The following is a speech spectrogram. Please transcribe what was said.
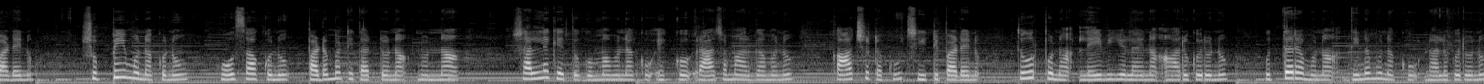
పడెను. షుప్పీమునకును హోసాకును పడమటి తట్టున నున్న షల్లెకెత్తు గుమ్మమునకు ఎక్కు రాజమార్గమును కాచుటకు చీటిపడెను తూర్పున లేవీయులైన ఆరుగురును ఉత్తరమున దినమునకు నలుగురును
